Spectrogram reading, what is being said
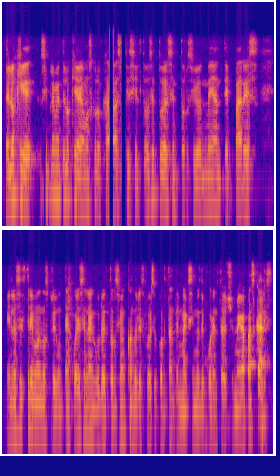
Entonces lo que simplemente lo que habíamos colocado es que si el todo se tuerce en torsión mediante pares en los extremos, nos preguntan cuál es el ángulo de torsión cuando el esfuerzo cortante máximo es de 48 megapascales.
